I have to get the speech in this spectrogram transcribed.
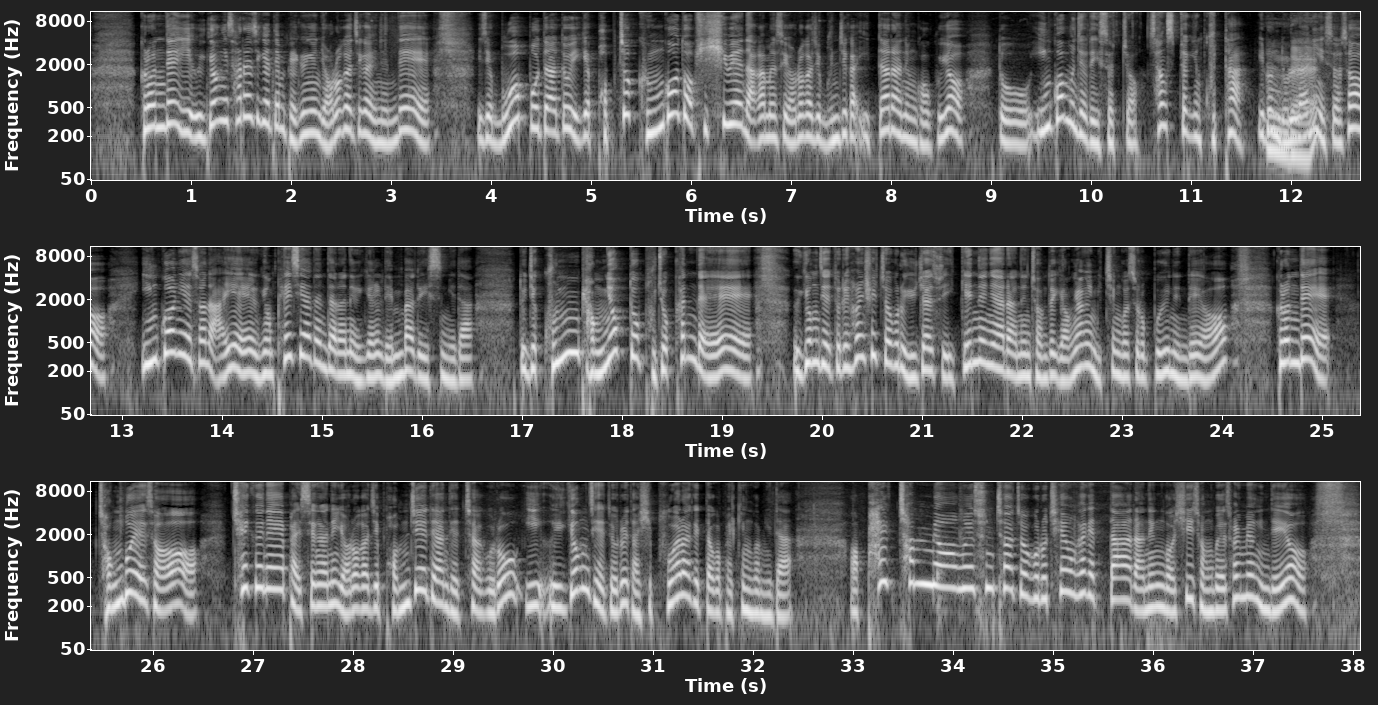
그런데 이 의경이 사라지게 된 배경에는 여러 가지가 있는데 이제 무엇보다도 이게 법적 근거도 없이 시위에 나가면서 여러 가지 문제가 있다라는 거고요. 또 인권 문제도 있었죠. 상습적인 구타 이런 음, 논란이 네. 있어서 인권위에서는 아예 의경 폐지해야 된다라는 의견을 낸 바도 있습니다. 또 이제 군 병력도 부족한데 의경 제도를 현실적으로 유지할 수 있겠느냐라는 점도 영향을 미친 것으로 보이는데요. 그런데 정부에서 최근에 발생하는 여러 가지 범죄에 대한 대책으로 이 의경 제도를 다시 부활하겠다고 밝힌 겁니다. 8천 어, 명을 순차적으로 채용하겠다라는 것이 정부의 설명인데요.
